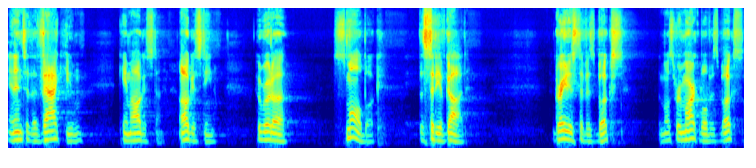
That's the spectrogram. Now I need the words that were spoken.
And into the vacuum came Augustine, Augustine, who wrote a small book, The City of God. Greatest of his books, the most remarkable of his books,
